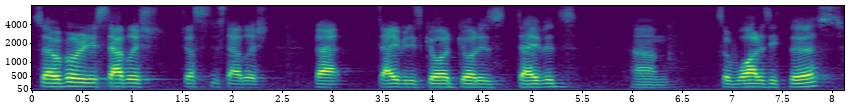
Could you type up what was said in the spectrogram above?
so we've already established, just established, that David is God, God is David's. Um, so why does he thirst?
